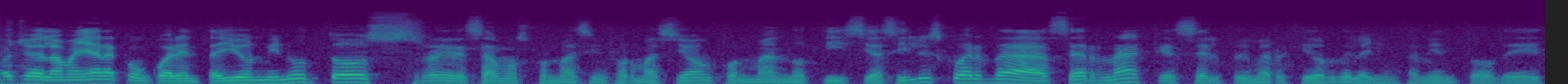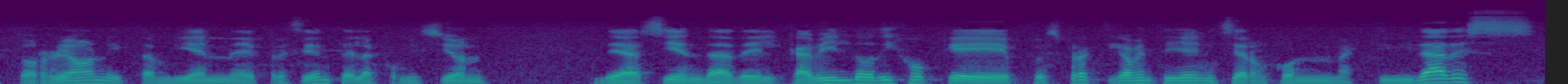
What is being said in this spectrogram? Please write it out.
8 de la mañana con 41 minutos. Regresamos con más información, con más noticias. Y Luis Cuerda Cerna, que es el primer regidor del Ayuntamiento de Torreón y también eh, presidente de la Comisión de Hacienda del Cabildo, dijo que pues prácticamente ya iniciaron con actividades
